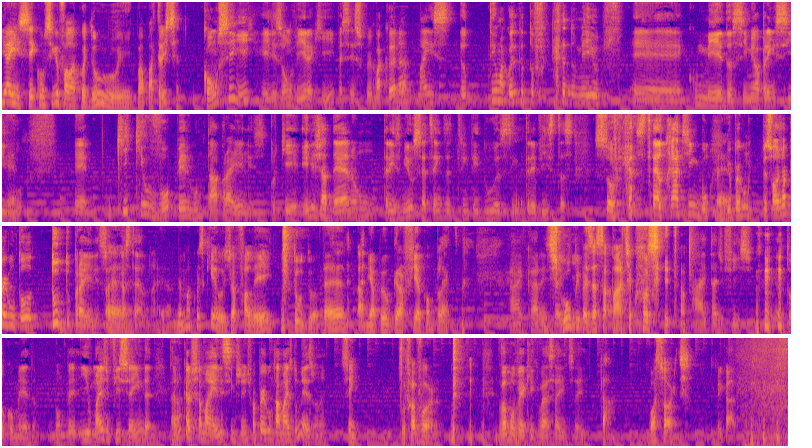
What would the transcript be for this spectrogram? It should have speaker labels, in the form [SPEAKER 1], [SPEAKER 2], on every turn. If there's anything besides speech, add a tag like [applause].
[SPEAKER 1] E aí, você conseguiu falar com o Edu e com a Patrícia?
[SPEAKER 2] Consegui. Eles vão vir aqui, vai ser super bacana, mas eu tenho uma coisa que eu tô [laughs] ficando meio é, com medo, assim, meio apreensivo. É, o que que eu vou perguntar para eles? Porque eles já deram 3.732 entrevistas sobre [laughs] Castelo Ratimbum.
[SPEAKER 1] É.
[SPEAKER 2] E o o pessoal já perguntou tudo para eles sobre
[SPEAKER 1] É.
[SPEAKER 2] Castelo, né?
[SPEAKER 1] É a mesma coisa que eu, já falei tudo, até a minha biografia completa.
[SPEAKER 2] Ai, cara, isso
[SPEAKER 1] Desculpe,
[SPEAKER 2] aí.
[SPEAKER 1] mas essa parte é com você, tá?
[SPEAKER 2] Ai, tá difícil. Eu tô com medo. Vamos ver. E o mais difícil ainda, eu
[SPEAKER 1] Ah.
[SPEAKER 2] não quero chamar eles simplesmente pra perguntar mais do mesmo, né?
[SPEAKER 1] Sim, por favor.
[SPEAKER 2] Vamos ver o que vai sair disso aí.
[SPEAKER 1] Tá. Boa sorte.
[SPEAKER 2] Obrigado. [laughs]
